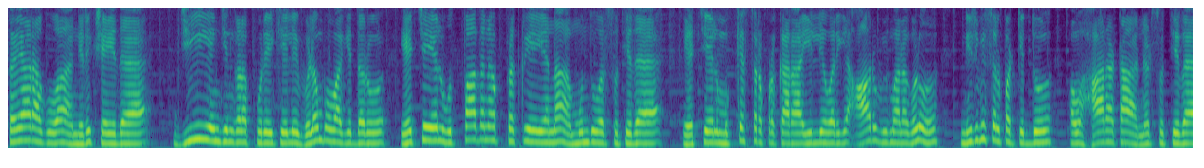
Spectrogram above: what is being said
ತಯಾರಾಗುವ ನಿರೀಕ್ಷೆ ಇದೆ ಜಿ ಎಂಜಿನ್ಗಳ ಪೂರೈಕೆಯಲ್ಲಿ ವಿಳಂಬವಾಗಿದ್ದರೂ ಎಲ್ ಉತ್ಪಾದನಾ ಪ್ರಕ್ರಿಯೆಯನ್ನ ಮುಂದುವರಿಸುತ್ತಿದೆ. ಎಚ್ ಎಲ್ ಮುಖ್ಯಸ್ಥರ ಪ್ರಕಾರ ಇಲ್ಲಿಯವರೆಗೆ ಆರು ವಿಮಾನಗಳು ನಿರ್ಮಿಸಲ್ಪಟ್ಟಿದ್ದು, ಅವು ಹಾರಾಟ ನಡೆಸುತ್ತಿವೆ.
